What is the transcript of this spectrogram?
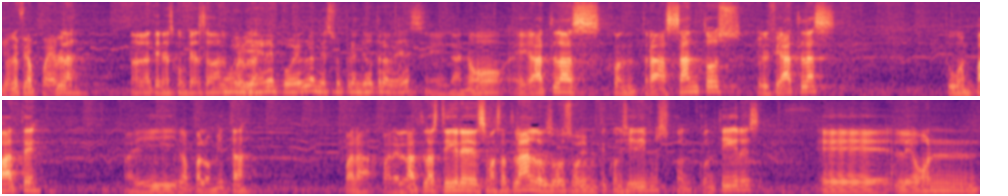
yo le fui a Puebla. No le tenías confianza al muy Puebla. bien, el Puebla me sorprendió otra vez. Eh, ganó eh, Atlas contra Santos. Le fui Atlas. Tuvo empate. Ahí la palomita para, para el Atlas. Tigres Mazatlán. Los dos obviamente coincidimos con, con Tigres. eh, León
